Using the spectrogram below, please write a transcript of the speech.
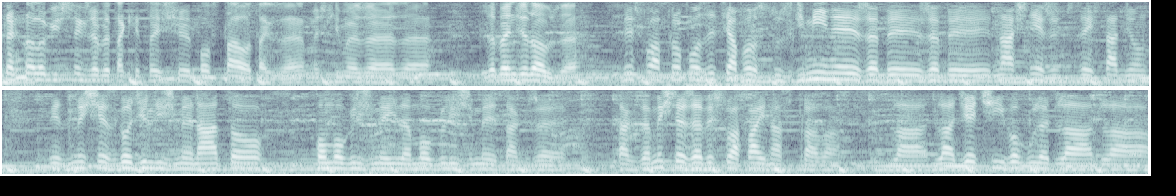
technologicznych, żeby takie coś powstało? Także myślimy, że, że, że będzie dobrze. Wyszła propozycja po prostu z gminy, żeby, żeby naśnieżyć tutaj stadion, więc my się zgodziliśmy na to, pomogliśmy ile mogliśmy, także, także myślę, że wyszła fajna sprawa dla, dla dzieci i w ogóle dla, dla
